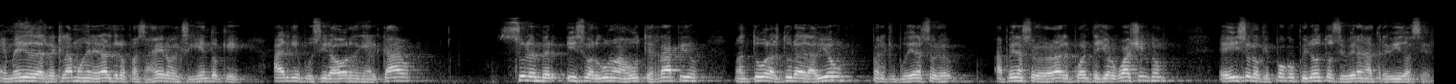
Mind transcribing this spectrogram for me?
En medio del reclamo general de los pasajeros exigiendo que alguien pusiera orden en el caos, Sullenberg hizo algunos ajustes rápidos, mantuvo la altura del avión para que pudiera apenas sobrevolar el puente George Washington e hizo lo que pocos pilotos se hubieran atrevido a hacer.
